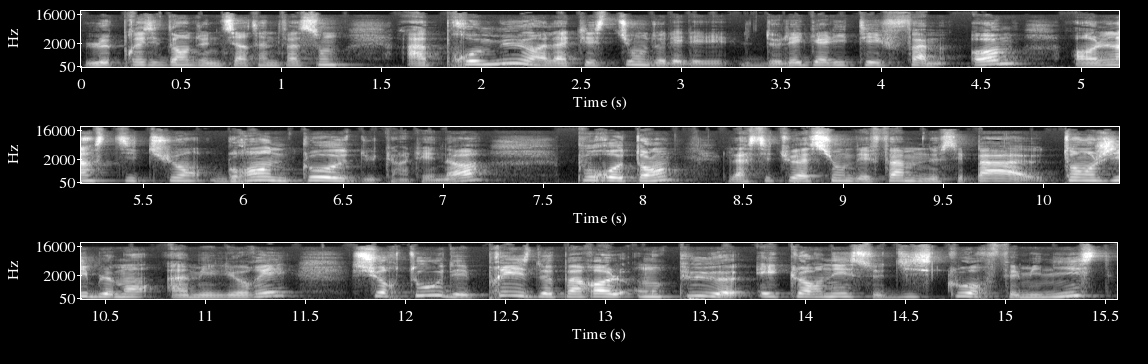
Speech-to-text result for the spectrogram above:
Le président, d'une certaine façon, a promu hein, la question de l'égalité femmes-hommes en l'instituant grande cause du quinquennat. Pour autant, la situation des femmes ne s'est pas euh, tangiblement améliorée. Surtout, des prises de parole ont pu euh, écorner ce discours féministe.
